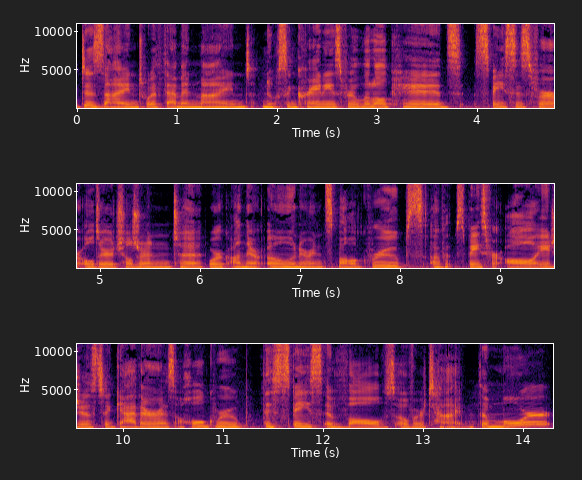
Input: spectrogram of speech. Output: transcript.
designed with them in mind nooks and crannies for little kids, spaces for older children to work on their own or in small groups, a space for all ages to gather as a whole group. The space evolves over time. The more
